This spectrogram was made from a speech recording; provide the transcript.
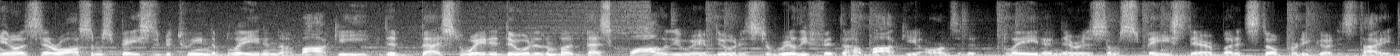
you notice there are some spaces between the blade and the habaki. The best way to do it, and the best quality way of doing it, is to really fit the habaki onto the blade, and there is some space there, but it's still pretty good. It's tight.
